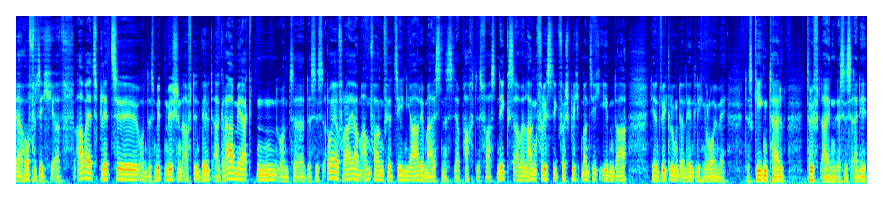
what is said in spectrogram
erhoffen sich Arbeitsplätze und das Mitmischen auf den Weltagrarmärkten. Und äh, das ist steuerfrei am Anfang für zehn Jahre meistens. Der Pacht ist fast nichts, aber langfristig verspricht man sich eben da die Entwicklung der ländlichen Räume. Das Gegenteil trifft ein. Es ist eine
